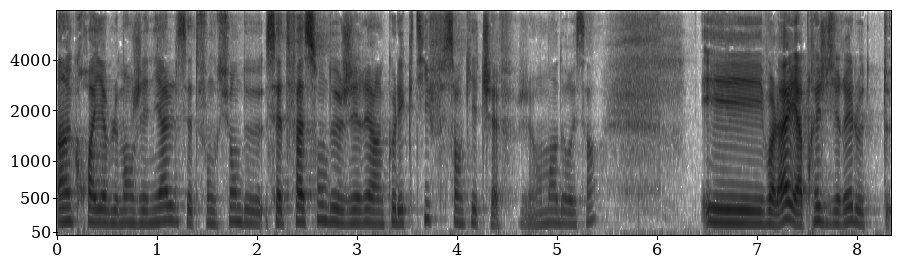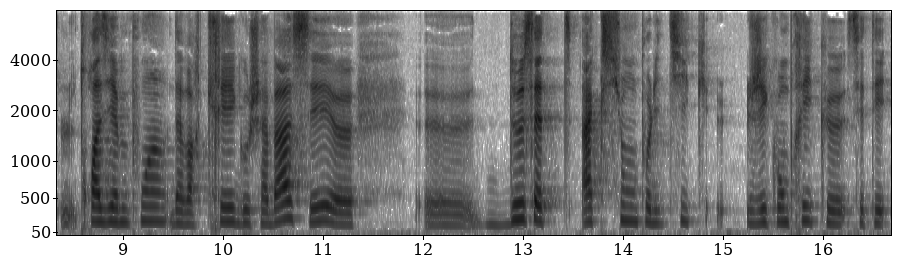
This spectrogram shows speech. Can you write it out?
incroyablement génial, cette fonction de, cette façon de gérer un collectif sans qu'il y ait de chef. J'ai vraiment adoré ça. Et voilà, et après, je dirais le, troisième point d'avoir créé Gauchaba, c'est euh, de cette action politique, j'ai compris que c'était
